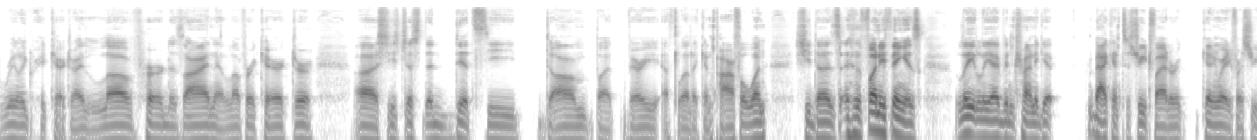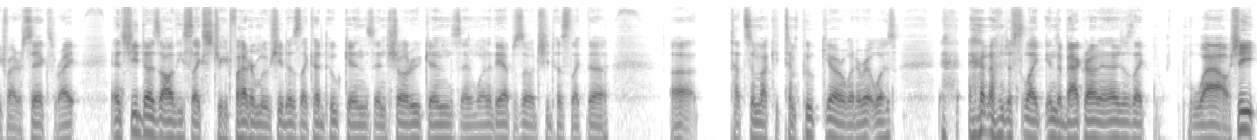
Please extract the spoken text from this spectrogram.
really great character. I love her design. I love her character. Uh, she's just a ditzy, dumb, but very athletic and powerful one. She does. And the funny thing is, lately I've been trying to get back into Street Fighter, getting ready for Street Fighter Six, right? And she does all these like Street Fighter moves. She does like Hadoukens and Shoryukens, and one of the episodes she does like the uh, Tatsumaki Tempukia or whatever it was. and I'm just like in the background, and I'm just like, wow. She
